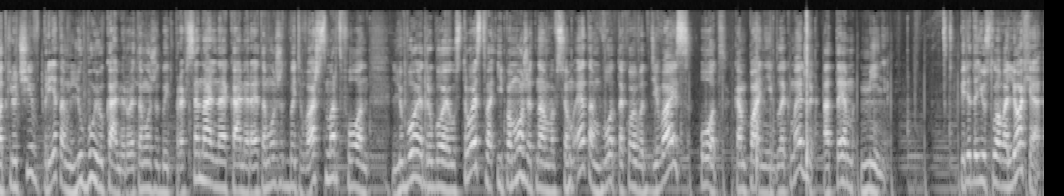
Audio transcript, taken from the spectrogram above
подключив при этом любую камеру. Это может быть профессиональная камера, это может быть ваш смартфон, любое другое устройство и поможет нам во всем этом вот такой вот девайс от компании Blackmagic ATEM Mini. Передаю слово Лехе,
